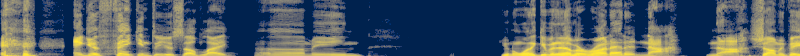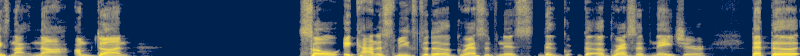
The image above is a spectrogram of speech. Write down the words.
and you're thinking to yourself, like, uh, I mean, you don't want to give it another run at it? Nah, nah. Sean McVay's not, nah, I'm done. So it kind of speaks to the aggressiveness, the the aggressive nature that the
